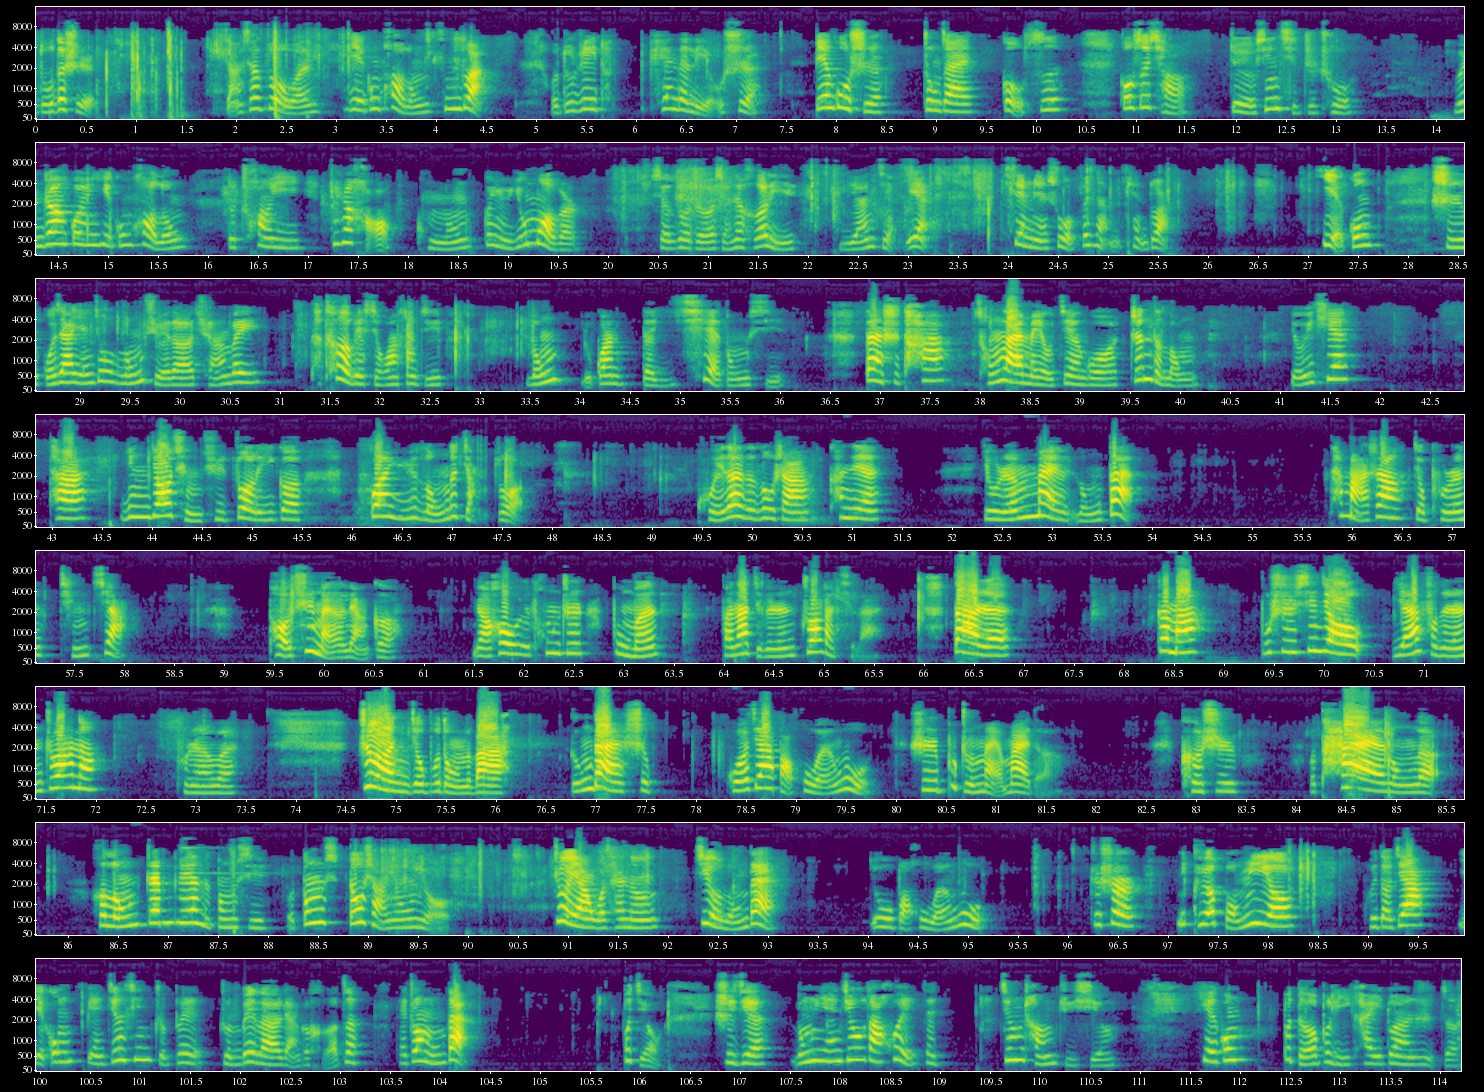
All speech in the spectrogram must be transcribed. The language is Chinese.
读的是想象作文《叶公好龙新传》。我读这一篇的理由是：编故事重在构思，构思巧就有新奇之处。文章关于叶公好龙的创意非常好，恐龙更有幽默味儿。小作者想象合理，语言简练。下面是我分享的片段。叶公是国家研究龙学的权威，他特别喜欢搜集龙有关的一切东西，但是他从来没有见过真的龙。有一天，他应邀请去做了一个关于龙的讲座。回来的路上，看见有人卖龙蛋，他马上叫仆人停下，跑去买了两个，然后又通知部门把那几个人抓了起来。大人，干嘛不是先叫严府的人抓呢？仆人问。这你就不懂了吧？龙蛋是。国家保护文物是不准买卖的。可是我太聋了，和龙沾边的东西，我东西都想拥有，这样我才能既有龙带，又保护文物。这事儿你可要保密哦。回到家，叶公便精心准备准备了两个盒子来装龙蛋。不久，世界。龙研究大会在京城举行，叶公不得不离开一段日子。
